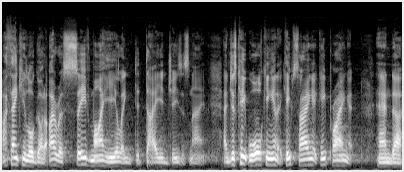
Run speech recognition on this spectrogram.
I thank you, Lord God. I receive my healing today in Jesus' name. And just keep walking in it, keep saying it, keep praying it, and, uh,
